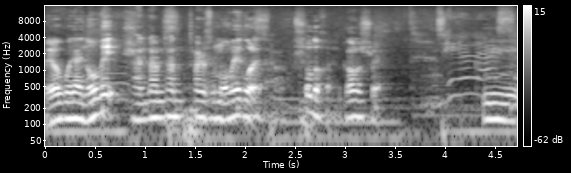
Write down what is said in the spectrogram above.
北欧国家挪威，他他他他是从挪威过来的，收的很高的税。嗯，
